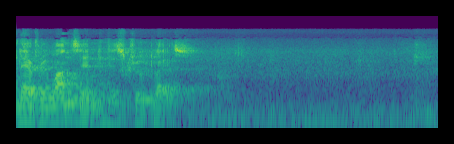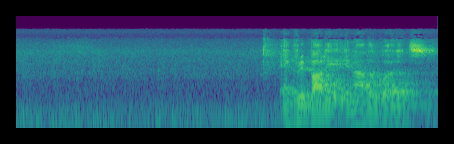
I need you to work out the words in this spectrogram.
And everyone's in his true place. Everybody, in other words,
